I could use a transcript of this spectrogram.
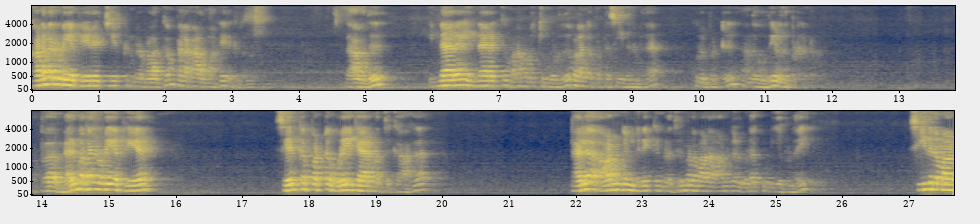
கணவருடைய பெயரை சேர்க்கின்ற வழக்கம் பல காலமாக இருக்கிறது. அதாவது இன்னாரை இன்னாருக்கு மணமுடிக்கும் பொழுது வழங்கப்பட்ட சீதனம் என குறிப்பிட்டு அந்த உறுதி எழுதப்படுகின்றது. அப்போ மருமகனுடைய பெயர் சேர்க்கப்பட்ட ஒரே காரணத்துக்காக பல ஆண்கள் நினைக்கின்ற திருமணமான ஆண்கள் விடக்கூடிய பிழை சீதனமான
